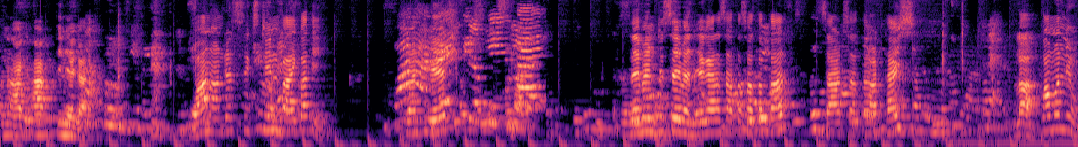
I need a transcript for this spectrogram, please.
तिन आठ आठ तिन एघार। वान हन्ड्रेड सिक्सटिन बाई कति? Twenty eight. सेभेन्टी सेभेन एघार सात सतहत्तर साठ सात अठाइस ल कमन लिउँ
